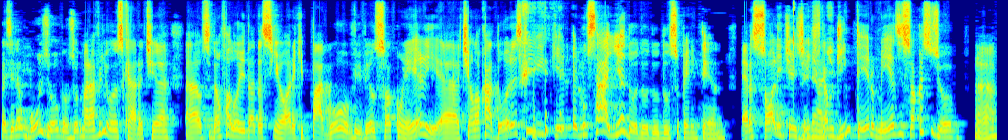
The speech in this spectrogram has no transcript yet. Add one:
Mas ele é um bom jogo, é um jogo maravilhoso, cara. Tinha. ah, o Sidão falou aí da, da senhora que pagou, viveu só com ele. ah, tinha locadoras que, que ele, ele não saía do, do, do- Super Nintendo. Era só ali, tinha gente que Verdade. ficava o dia inteiro, meses, só com esse jogo. né?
